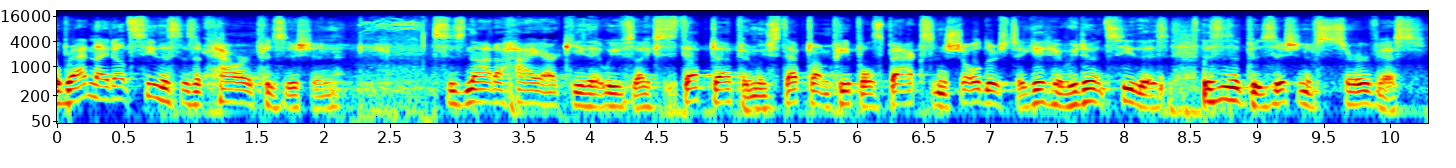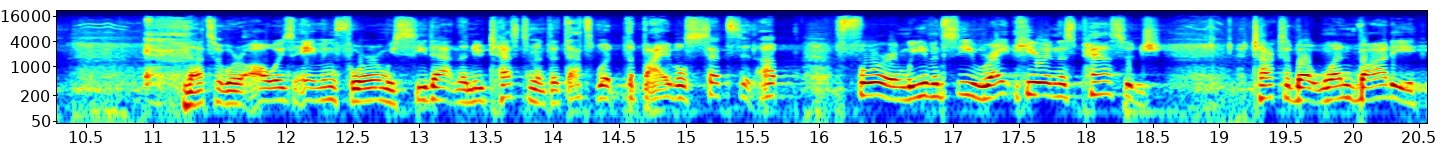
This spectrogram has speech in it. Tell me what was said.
Well, Brad and I don't see this as a power position. This is not a hierarchy that we've like stepped up and we've stepped on people's backs and shoulders to get here. We don't see this. This is a position of service. And that's what we're always aiming for. And we see that in the New Testament, that that's what the Bible sets it up for. And we even see right here in this passage, it talks about one body,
